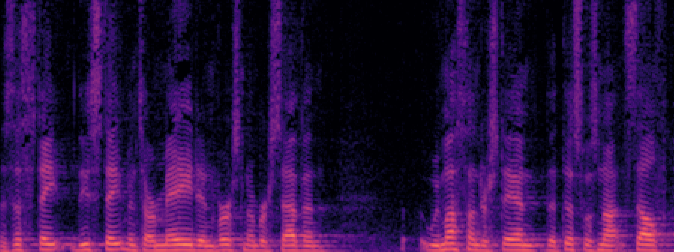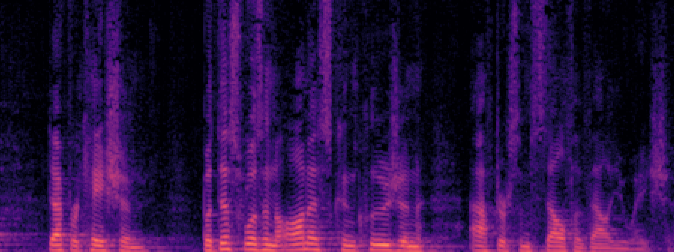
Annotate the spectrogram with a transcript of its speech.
As state, these statements are made in verse number seven, we must understand that this was not self deprecation, but this was an honest conclusion after some self evaluation.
